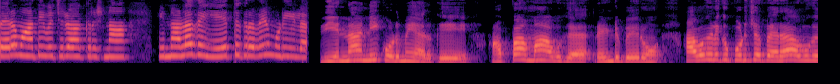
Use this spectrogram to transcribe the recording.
பேரை மாற்றி வச்சிருக்கா கிருஷ்ணா. என்னால் அதை ஏற்றுக்கிறவே முடியல. இது என்ன? நீ கொடுமையா இருக்கு? அப்பா அம்மா அவங்க ரெண்டு பேரும். அவங்களுக்கு பிடிச்ச பேரை அவங்க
